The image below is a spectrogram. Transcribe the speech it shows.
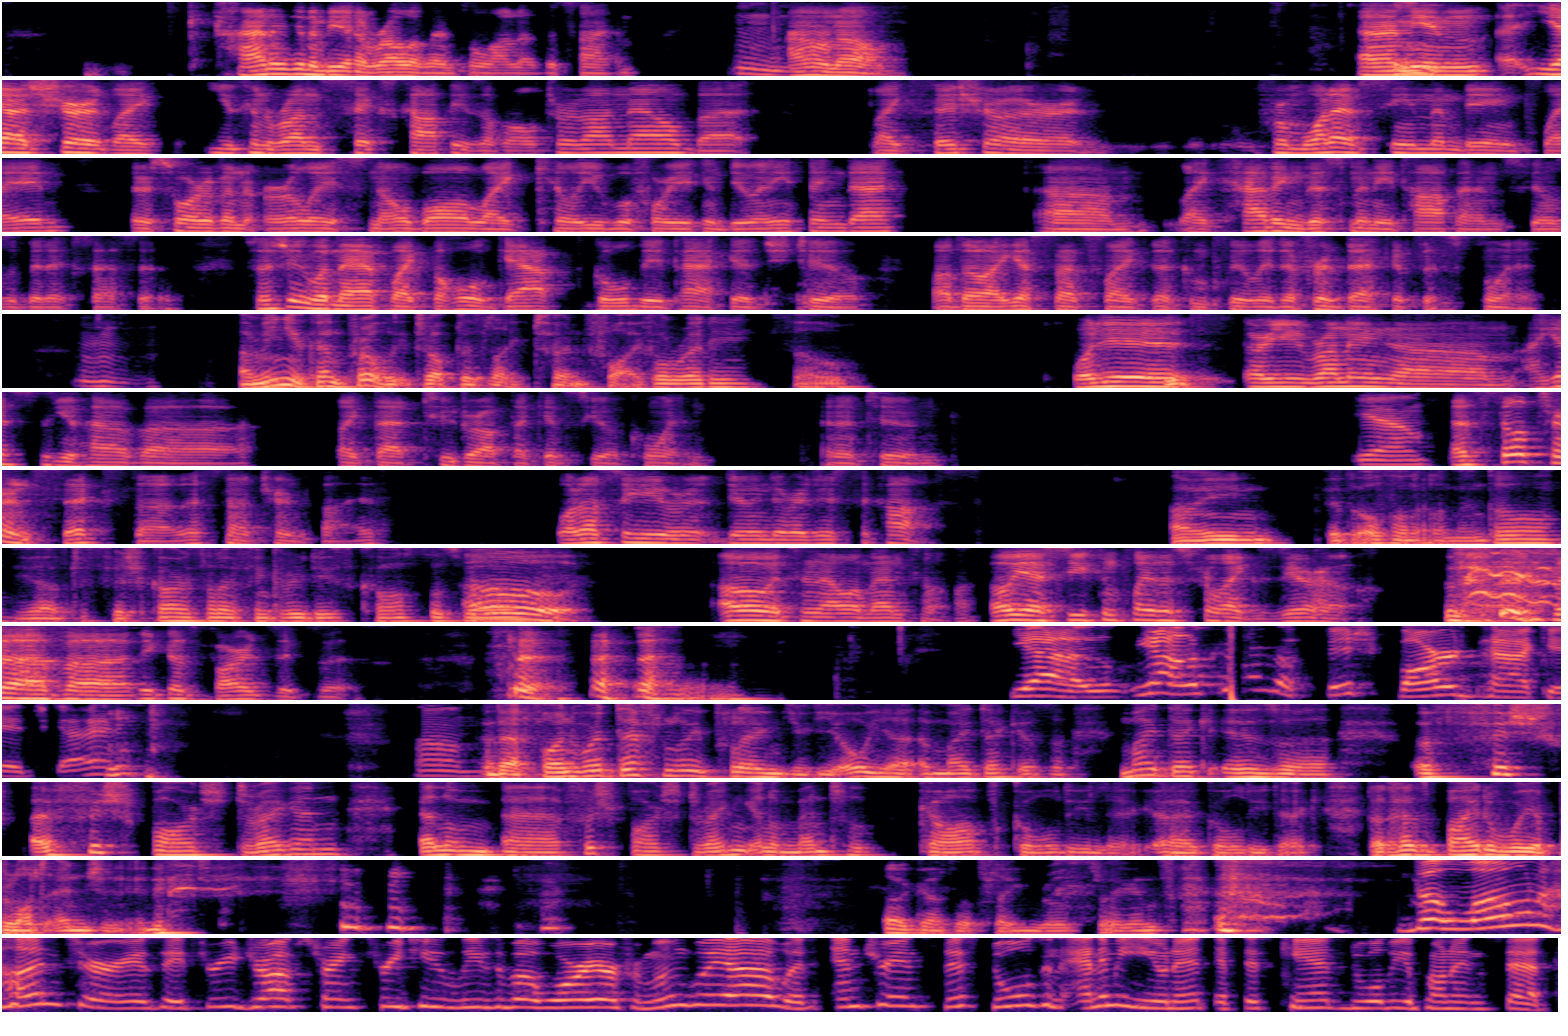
kind of going to be irrelevant a lot of the time. Mm. I don't know. And I Mm. mean, yeah, sure, like you can run six copies of Ultradon now, but like Fish are, from what I've seen them being played, they're sort of an early snowball, like kill you before you can do anything deck. Um, like having this many top ends feels a bit excessive, especially when they have like the whole Gap Goldie package too. Although I guess that's like a completely different deck at this point. Mhm. I mean, you can probably drop this like turn five already. So What do you It's- are you running? Um, I guess you have uh like that two drop that gives you a coin and a tune. Yeah. That's still turn six though. That's not turn five. What else are you doing to reduce the cost? I mean, It's also an elemental. You have the fish cards that I think reduce cost as well. Oh, oh, it's an elemental. Oh yeah, so you can play this for like zero because of uh, because bards exist. Yeah, yeah. Let's go on the fish bard package, guys. Um, At that point, we're definitely playing Yugi. Oh yeah, and my deck is a, my deck is a, a fish a fish barge dragon ele- uh, fish barge dragon elemental garb Goldie leg, uh, Goldie deck that has, by the way, a blood engine in it. Oh god, we're playing Rose Dragons. The Lone Hunter is a three drop strength 3 2 Lizabo warrior from Unguia with entrance. This duels an enemy unit if this can't duel the opponent instead.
